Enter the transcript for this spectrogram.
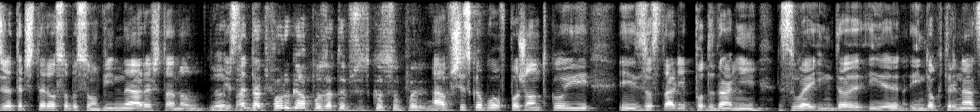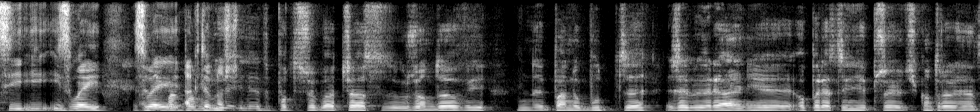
że te cztery osoby są winne, a reszta, no, No, niestety, Mandat Forga, a poza tym wszystko super. Nie? a wszystko było w porządku i, i zostali poddani złej indo, i, indoktrynacji i, i złej, złej aktywności. Ile, potrzeba czasu rządowi, panu Budce, żeby realnie, operacyjnie przejąć kontrolę nad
